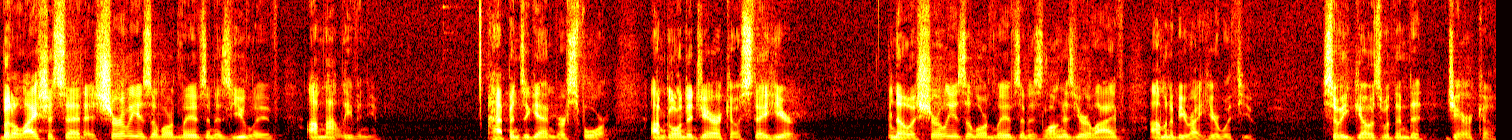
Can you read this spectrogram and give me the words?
But Elisha said, As surely as the Lord lives and as you live, I'm not leaving you. Happens again, verse 4. I'm going to Jericho. Stay here. No, as surely as the Lord lives and as long as you're alive, I'm going to be right here with you. So he goes with him to Jericho.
